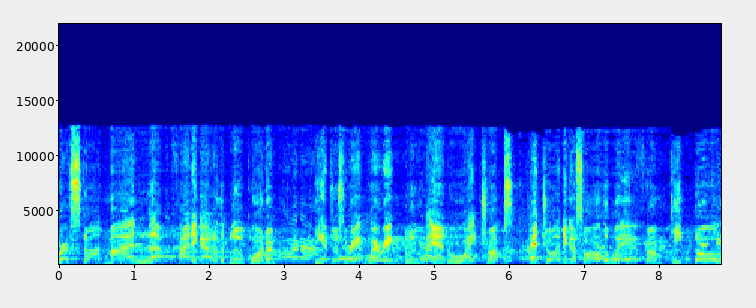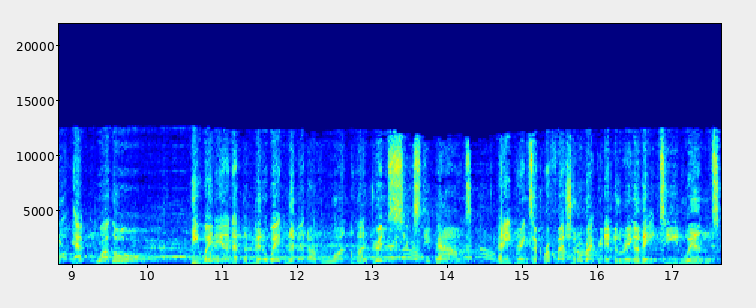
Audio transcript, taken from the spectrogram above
First on my left, fighting out of the blue corner, he enters the ring wearing blue and white trunks and joining us all the way from Quito, Ecuador. He weighed in at the middleweight limit of 160 pounds, and he brings a professional record into the ring of 18 wins,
